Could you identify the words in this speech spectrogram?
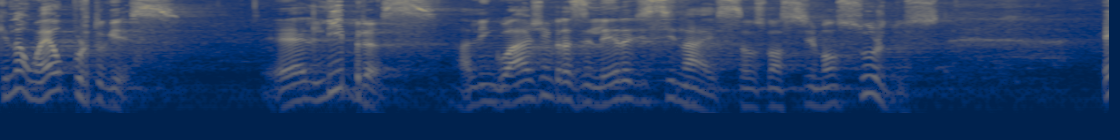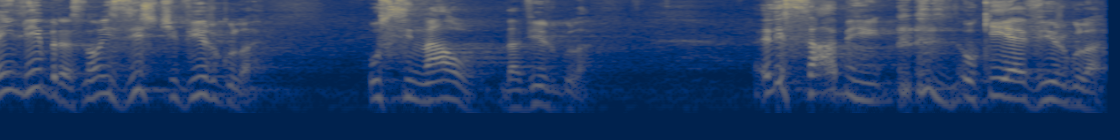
que não é o português, é Libras, a linguagem brasileira de sinais, são os nossos irmãos surdos. Em Libras não existe vírgula, o sinal da vírgula. Eles sabem o que é vírgula,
